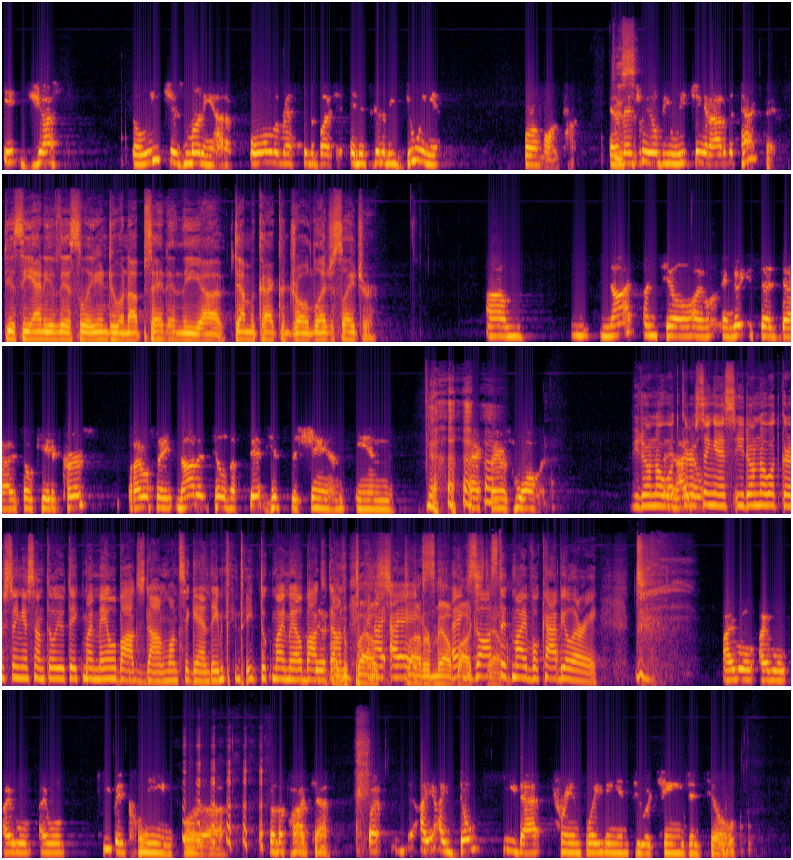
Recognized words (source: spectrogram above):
It just leeches money out of all the rest of the budget, and it's going to be doing it for a long time. And This- eventually, it'll be leeching it out of the taxpayer. Do you see any of this leading to an upset in the uh, Democrat controlled legislature? Um, not until I, I know you said uh, it's okay to curse, but I will say not until the fit hits the shan in taxpayers' wallet. You don't know what And cursing is. You don't know what cursing is until you take my mailbox down. Once again, they they took my mailbox Yeah. down, the plows- and I, I, ex- mailbox I exhausted down. my vocabulary. I will, I will, I will, I will keep it clean for uh, for the podcast. But I, I don't see that translating into a change until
